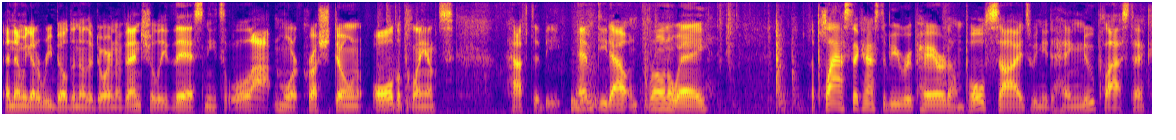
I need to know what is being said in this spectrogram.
and then we gotta rebuild another door. And eventually this needs a lot more crushed stone. All the plants have to be emptied out and thrown away. The plastic has to be repaired on both sides. We need to hang new plastic.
